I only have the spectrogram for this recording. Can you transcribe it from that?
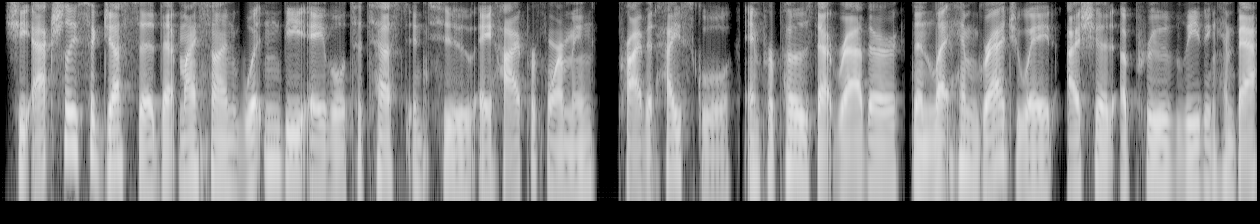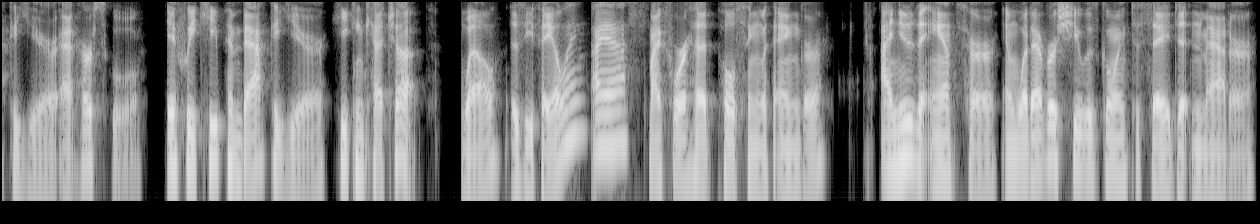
She actually suggested that my son wouldn't be able to test into a high performing private high school and proposed that rather than let him graduate, I should approve leaving him back a year at her school. If we keep him back a year, he can catch up. Well, is he failing? I asked, my forehead pulsing with anger. I knew the answer, and whatever she was going to say didn't matter.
